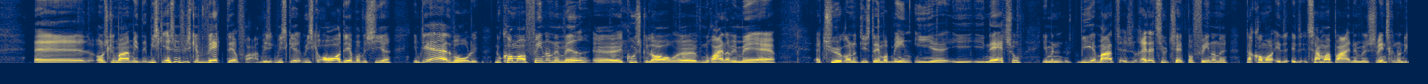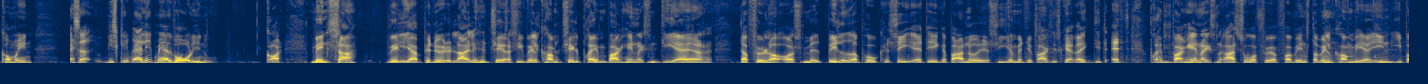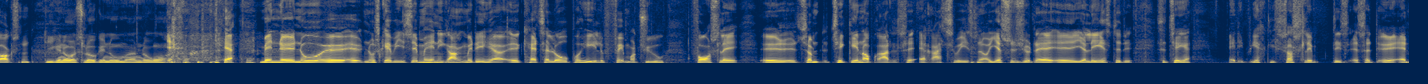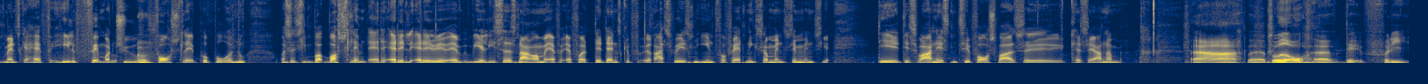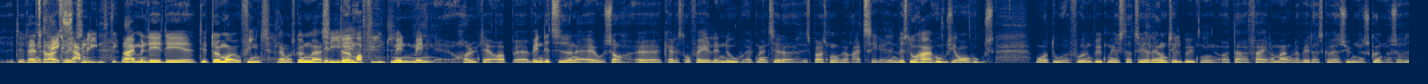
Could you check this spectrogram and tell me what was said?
Øh, undskyld mig, men vi skal, jeg synes, vi skal væk derfra. Vi, vi, skal, vi skal over der, hvor vi siger, jamen det er alvorligt. Nu kommer finderne med, øh, gudskelov, øh, nu regner vi med, at, at tyrkerne de stemmer dem ind i, øh, i, i NATO. Jamen, vi er meget relativt tæt på finderne. Der kommer et, et, et samarbejde med svenskerne, når de kommer ind. Altså, vi skal være lidt mere alvorlige nu. Godt. Men så vil jeg benytte lejligheden til at sige velkommen til Preben Bang Henriksen. De er der følger os med billeder på, kan se, at det ikke er bare noget, jeg siger, men det faktisk er rigtigt, at Preben Bang Henriksen, retsordfører for Venstre, velkommen mere ind i boksen. De kan nå at slukke nu med andre ord. Ja, ja. men øh, nu, øh, nu skal vi simpelthen i gang med det her øh, katalog på hele 25 forslag øh, som, til genoprettelse af retsvæsenet. Og jeg synes jo, da øh, jeg læste det, så tænker jeg, er det virkelig så slemt, det, altså, øh, at man skal have hele 25 forslag på bordet nu? Og så sige, hvor, hvor slemt er det? Er det, er det er, vi har lige siddet og snakket om, at, at for det danske retsvæsen i en forfatning, som man simpelthen siger, det, det svarer næsten til forsvarets øh, kaserner. Ja, øh, både og. Øh, det, fordi det danske det kan ikke Det... Nej, men det, det, det dømmer jo fint. Lad mig skynde mig at det sige det. dømmer fint. Men, men hold da op. Øh, ventetiderne er jo så øh, katastrofale nu, at man sætter et spørgsmål ved retssikkerheden. Hvis du har et hus i Aarhus, hvor du har fået en bygmester til at lave en tilbygning, og der er fejl og mangler ved, der skal være syn og skøn osv.,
